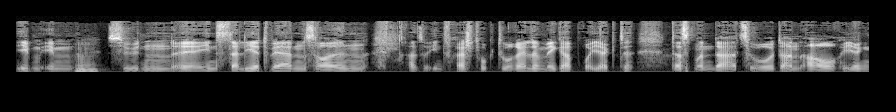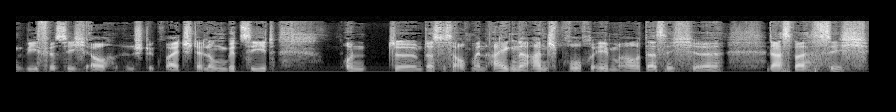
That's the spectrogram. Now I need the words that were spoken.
eben im mhm. Süden äh, installiert werden sollen, also infrastrukturelle Megaprojekte, dass man dazu dann auch irgendwie für sich auch ein Stück weit Stellung bezieht. Und äh, das ist auch mein eigener Anspruch eben auch, dass ich äh, das, was ich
